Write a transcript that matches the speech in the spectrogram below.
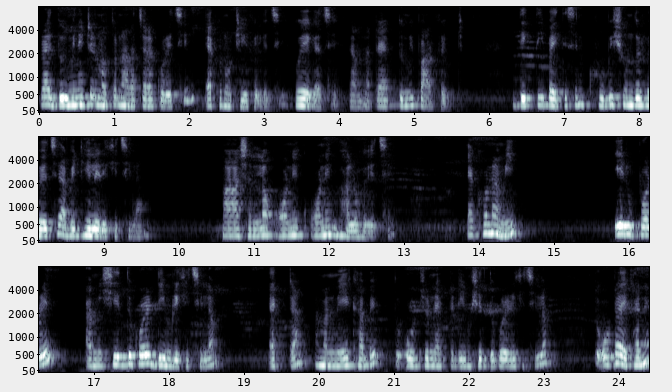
প্রায় দুই মিনিটের মতো নাড়াচাড়া করেছি, এখন উঠিয়ে ফেলেছি। হয়ে গেছে, রান্নাটা একদমই পারফেক্ট দেখতেই পাইতেছেন খুবই সুন্দর হয়েছে, আমি ঢেলে রেখেছিলাম। মাশাল্লাহ অনেক অনেক ভালো হয়েছে। এখন আমি এর উপরে আমি সেদ্ধ করে ডিম রেখেছিলাম। একটা আমার মেয়ে খাবে, তো ওর জন্য একটা ডিম সেদ্ধ করে রেখেছিলাম। তো ওটা এখানে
